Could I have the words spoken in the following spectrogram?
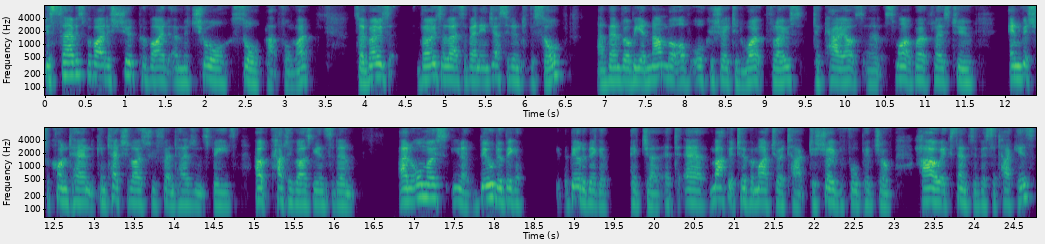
the service provider should provide a mature SOAR platform, right? So those those alerts are then ingested into the SOAR, and then there'll be a number of orchestrated workflows to carry out uh, smart workflows to enrich the content, contextualize through threat intelligence feeds, help categorize the incident, and almost you know build a bigger build a bigger picture, uh, map it to the MITRE ATT&CK to show the full picture of how extensive this attack is.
